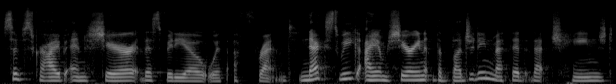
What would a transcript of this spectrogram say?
subscribe, and share this video with a friend. Next week, I am sharing the budgeting method that changed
